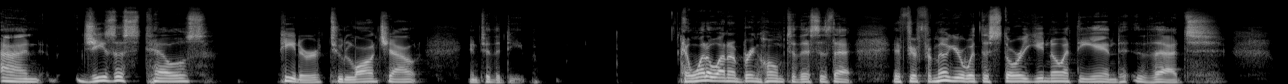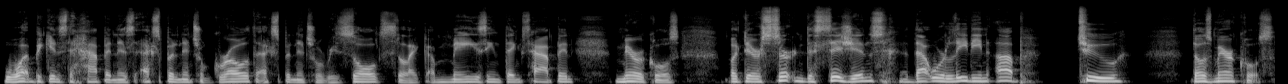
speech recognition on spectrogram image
And Jesus tells Peter to launch out into the deep. And what I want to bring home to this is that if you're familiar with this story, you know at the end that what begins to happen is exponential growth, exponential results, like amazing things happen, miracles. But there are certain decisions that were leading up to those miracles.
